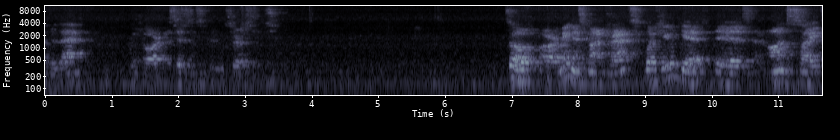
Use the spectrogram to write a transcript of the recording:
under that, which are assistance and services. So our maintenance contracts, what you get is an on-site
